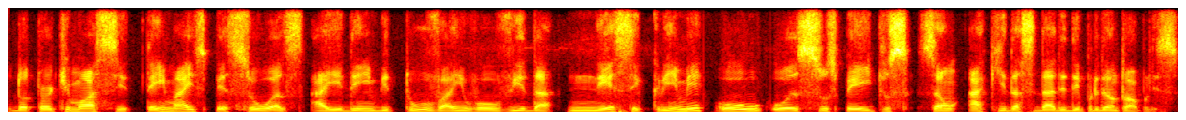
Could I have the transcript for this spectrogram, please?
Doutor Timossi, tem mais pessoas aí de Imbituva envolvida nesse crime ou os suspeitos são aqui da cidade de Prudentópolis?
